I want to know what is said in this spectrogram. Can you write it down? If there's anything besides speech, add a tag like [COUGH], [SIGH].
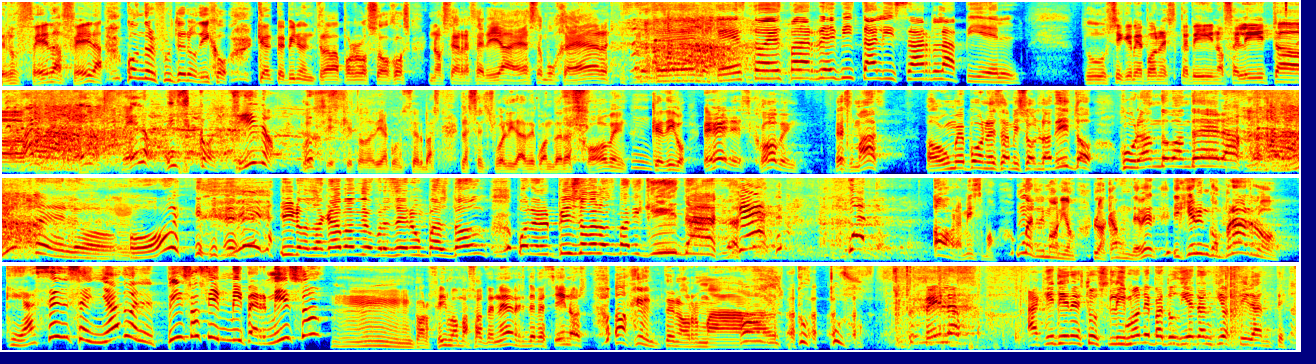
Pero Fela, Fela, cuando el frutero dijo que el pepino entraba por los ojos, no se refería a eso, mujer. Bueno, que esto es para revitalizar la piel. Tú sí que me pones pepino, Felita. ¡Ay, celo, celo! ¡Es cochino! Pues si es que todavía conservas la sensualidad de cuando eras joven. ¿Qué digo? Eres joven. Es más, aún me pones a mi soldadito jurando bandera. ¡Ay! Y nos acaban de ofrecer un bastón por el piso de los mariquitas. ¿Qué? ¿Cuándo? Ahora mismo, un matrimonio. Lo acaban de ver y quieren comprarlo. ¿Que has enseñado el piso sin mi permiso? Mm, por fin vamos a tener de vecinos a gente normal. Fela, aquí tienes tus limones para tu dieta antioxidante.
